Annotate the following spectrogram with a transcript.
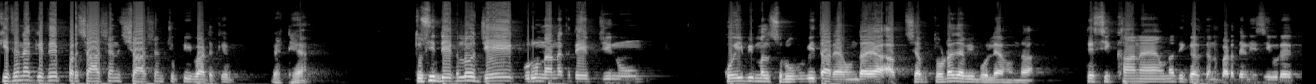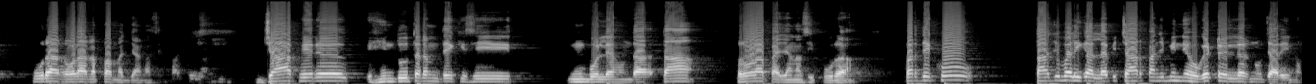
ਕਿਤੇ ਨਾ ਕਿਤੇ ਪ੍ਰਸ਼ਾਸਨ ਸ਼ਾਸਨ ਚੁੱਪੀ ਵੱਟ ਕੇ ਬੈਠਿਆ। ਤੁਸੀਂ ਦੇਖ ਲਓ, ਜੇ ਗੁਰੂ ਨਾਨਕ ਦੇਵ ਜੀ ਨੂੰ ਕੋਈ ਵੀ ਮਲ ਵੀ ਧਾਰਿਆ ਹੁੰਦਾ ਜਾਂ ਅਪ ਸ਼ਬਦ ਥੋੜਾ ਜਿਹਾ ਵੀ ਬੋਲਿਆ ਹੁੰਦਾ ਤੇ ਸਿੱਖਾਂ ਨੇ ਉਹਨਾਂ ਦੀ ਗਰਦਨ ਵੱਢ ਦੇਣੀ ਸੀ, ਉਰੇ ਪੂਰਾ ਰੌਲਾ ਰੱਪਾ ਮਚ ਜਾਣਾ ਸੀ। ਜਾਂ ਫਿਰ ਹਿੰਦੂ ਧਰਮ ਦੇ ਕਿਸੇ ਨੂੰ ਬੋਲਿਆ ਹੁੰਦਾ ਤਾਂ ਰੌਲਾ ਪੈ ਜਾਣਾ ਸੀ ਪੂਰਾ। ਪਰ ਦੇਖੋ ਤਾਜ ਵਾਲੀ ਗੱਲ ਹੈ ਵੀ 4-5 ਮਹੀਨੇ ਹੋ ਗਏ ਟ੍ਰੇਲਰ ਨੂੰ, ਜਾਰੀ ਨੂੰ।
